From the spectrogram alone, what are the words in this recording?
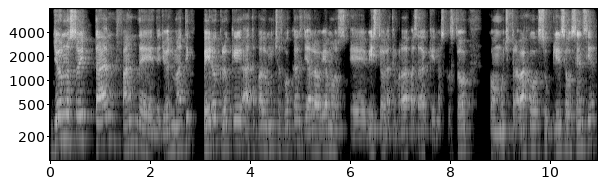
yo no soy tan fan de, Joel Matip, pero creo que ha tapado muchas bocas. Ya lo habíamos eh, visto la temporada pasada que nos costó con mucho trabajo suplir su ausencia.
